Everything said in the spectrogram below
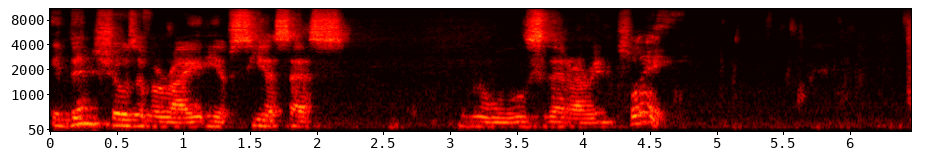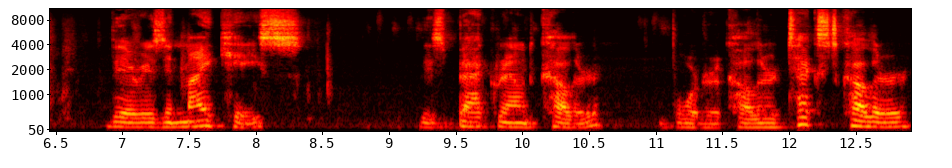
it then shows a variety of CSS rules that are in play. There is, in my case, this background color, border color, text color,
